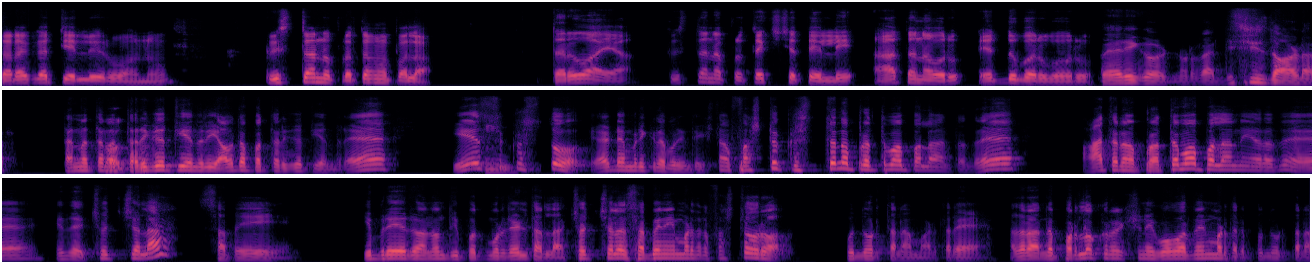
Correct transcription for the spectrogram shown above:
ತರಗತಿಯಲ್ಲಿರುವವನು ಕ್ರಿಸ್ತನು ಪ್ರಥಮ ಫಲ. ತರುವಾಯ ಕ್ರಿಸ್ತನ ಪ್ರತ್ಯಕ್ಷತೆಯಲ್ಲಿ ಆತನವರು ಎದ್ದು ಬರುವವರು ವೆರಿ ಗುಡ್ ನೋಡ್ರ ದಿಸ್ ಇಸ್ ದ ಆರ್ಡರ್ ತನ್ನ ತನ್ನ ತರಗತಿ ಅಂದ್ರೆ ಯಾವ್ದಪ್ಪ ತರಗತಿ ಅಂದ್ರೆ ಏಸು ಕ್ರಿಸ್ತು ಎರಡನೇ ಅಮೆರಿಕಲ ಬರೀ ತಕ್ಷಣ ಫಸ್ಟ್ ಕ್ರಿಸ್ತನ ಪ್ರಥಮ ಫಲ ಅಂತಂದ್ರೆ ಆತನ ಪ್ರಥಮ ಫಲನೇ ಯಾರಂದ್ರೆ ಇದೆ ಚೊಚ್ಚಲ ಸಭೆ. ಇಬ್ರೇರು ಹನ್ನೊಂದು ಇಪ್ಪತ್ಮೂರು ಹೇಳ್ತಾರಲ್ಲ ಚೊಚ್ಚಲ ಸಭೆನ ಏನ್ ಮಾಡ್ತಾರೆ? ಫಸ್ಟ್ ಅವರು ಪುನರ್ತನ ಮಾಡ್ತಾರೆ. ಅದರ ಅಂದ್ರೆ ಪರಲೋಕ ರಕ್ಷಣೆಗೆ ಹೋಗೋರ್ನ ಏನ್ ಮಾಡ್ತಾರೆ? ಪುನರ್ತನ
